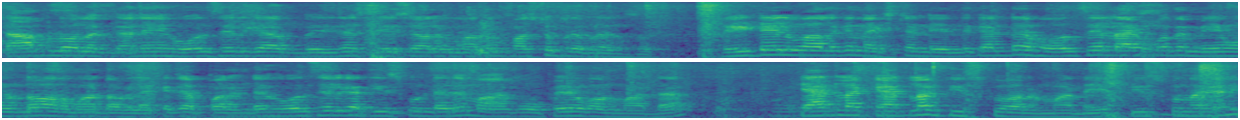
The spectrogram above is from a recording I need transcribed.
షాప్లో వాళ్ళకి కానీ హోల్సేల్గా బిజినెస్ చేసే వాళ్ళకి మాత్రం ఫస్ట్ ప్రిఫరెన్స్ రీటైల్ వాళ్ళకి నెక్స్ట్ అండి. ఎందుకంటే హోల్సేల్ లేకపోతే మేము ఉండం అనమాట ఒక లెక్క చెప్పాలంటే. హోల్సేల్గా తీసుకుంటేనే మాకు ఉపయోగం అనమాట క్యాట్లాగ్ క్యాట్లాగ్ తీసుకోవాలన్నమాట. ఏది తీసుకున్నా కానీ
